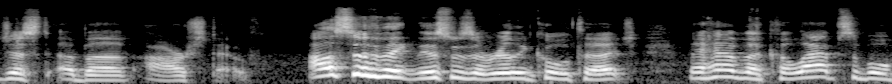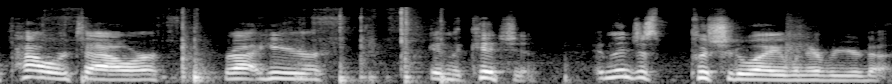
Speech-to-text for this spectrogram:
just above our stove. I also think this was a really cool touch. They have a collapsible power tower right here in the kitchen and then just push it away whenever you're done.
